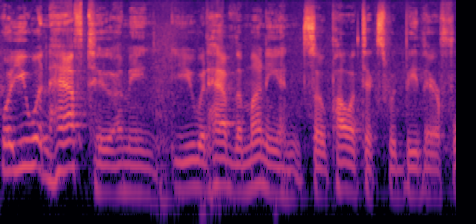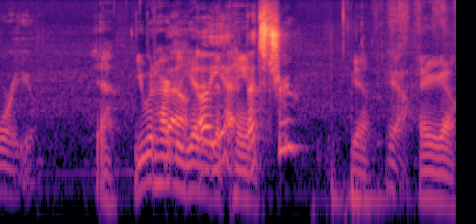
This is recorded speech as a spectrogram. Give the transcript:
Well, you wouldn't have to. I mean, you would have the money, and so politics would be there for you. Yeah. You would hardly Well, get oh, into yeah, paint. that's true. Yeah. Yeah. There you go.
